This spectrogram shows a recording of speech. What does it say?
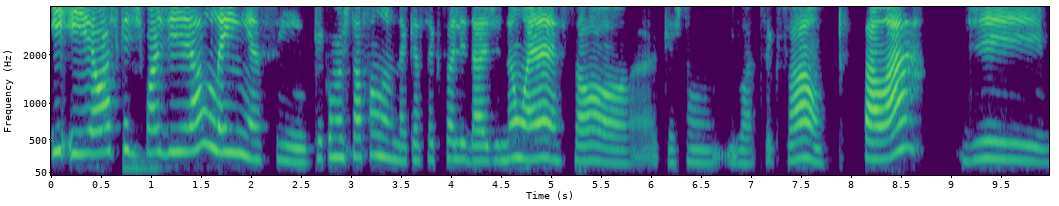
E, e, eu acho que a gente pode ir além, assim, porque como eu estava falando, né, que a sexualidade não é só a questão do ato sexual, falar de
